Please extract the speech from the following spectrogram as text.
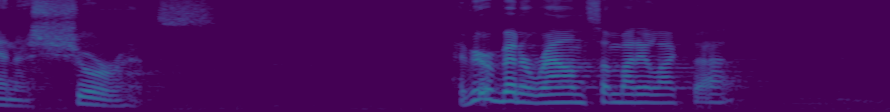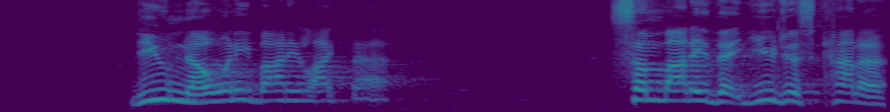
and assurance. Have you ever been around somebody like that? Do you know anybody like that? Somebody that you just kind of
